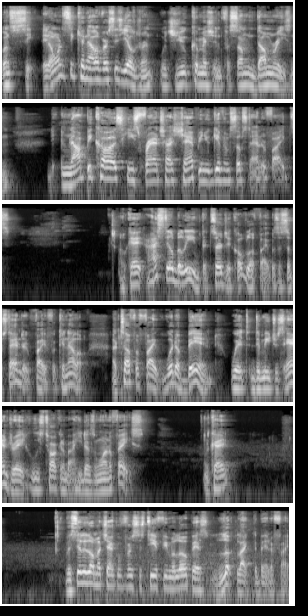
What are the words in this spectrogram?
wants to see. They don't want to see Canelo versus Yildirim, which you commissioned for some dumb reason. Not because he's franchise champion, you give him substandard fights. Okay, I still believe that Sergey Kovalev fight was a substandard fight for Canelo. A tougher fight would have been with Demetrius Andrade, who he's talking about he doesn't want to face. Okay? Vasily Lomachenko versus Teofimo Lopez looked like the better fight.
